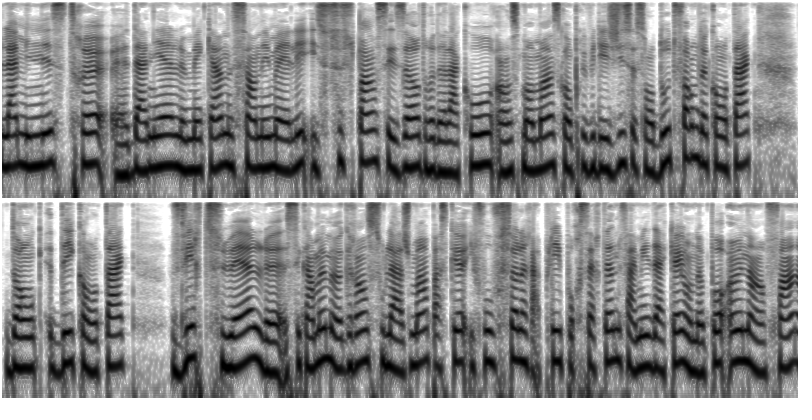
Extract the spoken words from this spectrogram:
La ministre euh, Danielle Mécan s'en est mêlée et suspend ses ordres de la Cour en ce moment. Ce qu'on privilégie, ce sont d'autres formes de contacts, donc des contacts virtuel, euh, c'est quand même un grand soulagement parce qu'il faut se le rappeler, pour certaines familles d'accueil, on n'a pas un enfant,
